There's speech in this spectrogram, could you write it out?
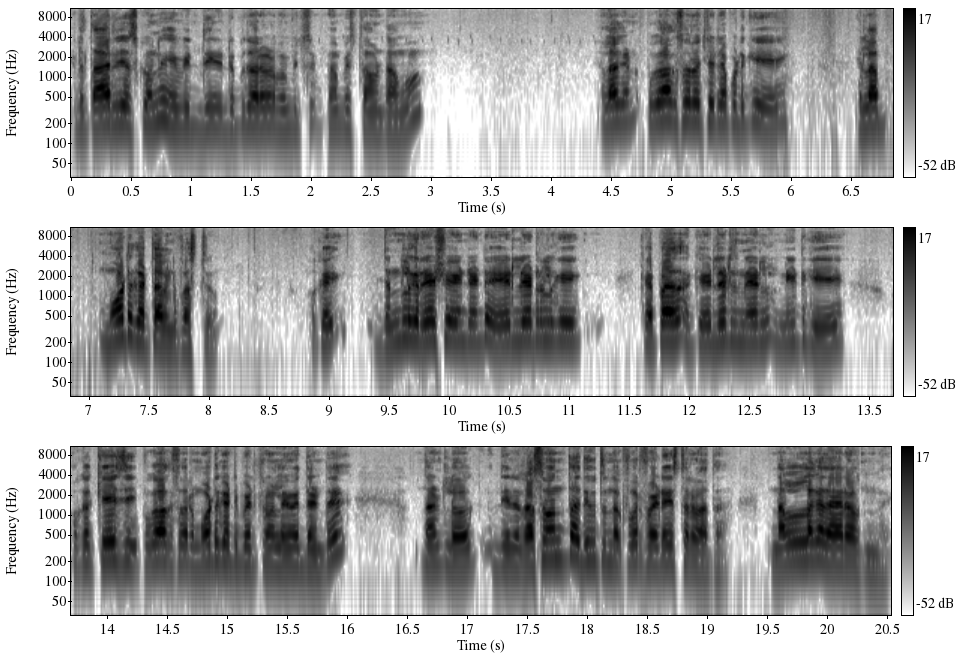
ఇట్లా తయారు చేసుకొని డిప్పు డ్రిప్ ద్వారా కూడా పంపించి పంపిస్తూ ఉంటాము. ఎలాగంటే పొగాకు సోర వచ్చేటప్పటికి ఇలా మూట కట్టాలండి ఫస్ట్. ఒక జనరల్గా రేషియో ఏంటంటే ఏడు లీటర్లకి కెపా ఏడు లీటర్ నీళ్ళ- నీటికి ఒక కేజీ పొగాకు సోర మూట కట్టి పెట్టడం వల్ల ఏమైందంటే దాంట్లో దీని రసం అంతా దిగుతుంది ఒక ఫోర్ ఫైవ్ డేస్ తర్వాత. నల్లగా తయారవుతుంది.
